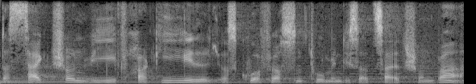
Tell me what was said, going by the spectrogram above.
Das zeigt schon, wie fragil das Kurfürstentum in dieser Zeit schon war.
